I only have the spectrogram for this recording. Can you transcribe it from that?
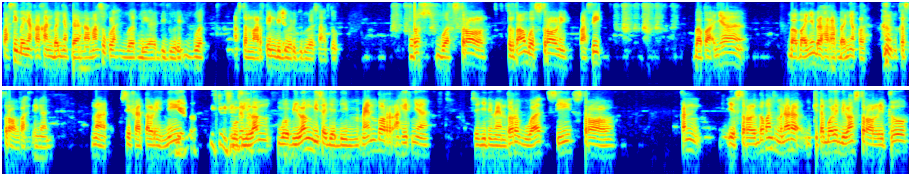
pasti banyak akan banyak dana masuk lah buat dia di buat Aston Martin di 2021 terus buat Stroll terutama buat Stroll nih pasti bapaknya bapaknya berharap banyak lah ke Stroll pasti kan nah si Vettel ini Iya. gue bilang gue bilang bisa jadi mentor akhirnya. Bisa jadi mentor buat si Stroll. Kan ya Stroll itu kan sebenarnya kita boleh bilang Stroll itu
